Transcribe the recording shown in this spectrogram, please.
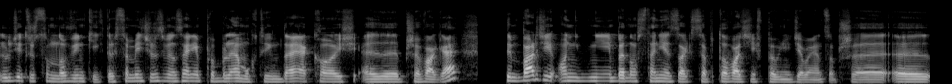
ludzie którzy są nowinki, którzy chcą mieć rozwiązanie problemu, który im da jakąś e, przewagę, tym bardziej oni nie będą w stanie zaakceptować nie w pełni działającą prze, e,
